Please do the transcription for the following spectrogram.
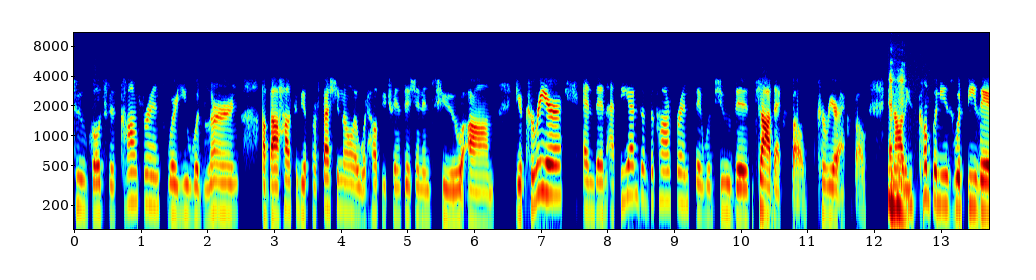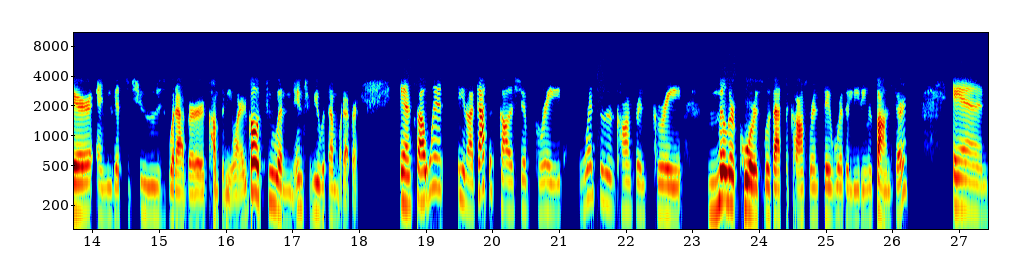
to go to this conference where you would learn about how to be a professional. It would help you transition into um, your career. And then at the end of the conference, they would do this job expo, career expo. And mm-hmm. all these companies would be there, and you get to choose whatever company you wanted to go to and interview with them, whatever. And so I went, you know, I got the scholarship, great. Went to the conference, great. Miller Coors was at the conference. They were the leading sponsor and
